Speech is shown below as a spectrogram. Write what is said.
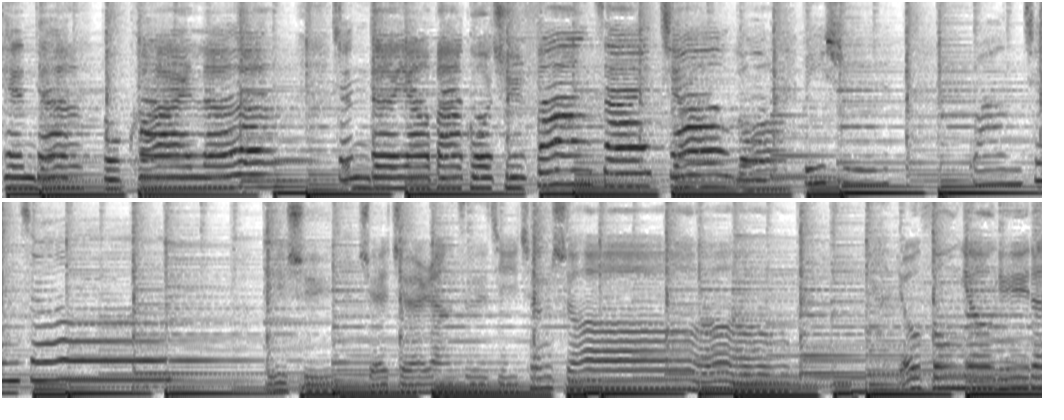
天的不快乐，真的要把过去放在角落，必须往前走，必须学着让自己成熟。有风有雨的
